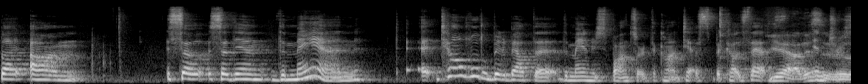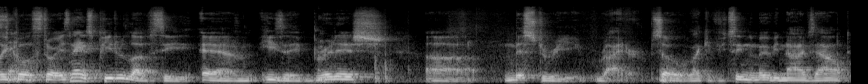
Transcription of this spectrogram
But um, so so then the man. uh, Tell a little bit about the the man who sponsored the contest because that's Yeah, this is a really cool story. His name's Peter Lovesey, and he's a British uh, mystery writer. So, like, if you've seen the movie Knives Out,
